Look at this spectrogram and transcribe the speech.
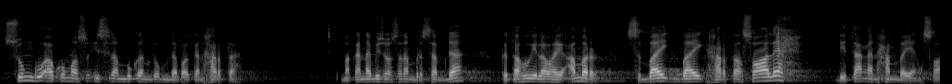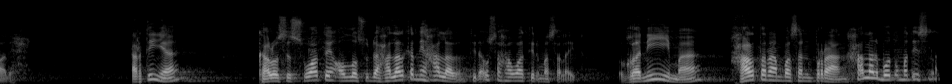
sungguh aku masuk Islam bukan untuk mendapatkan harta. Maka Nabi SAW bersabda, ketahuilah wahai Amr, sebaik-baik harta saleh di tangan hamba yang saleh. Artinya, kalau sesuatu yang Allah sudah halalkan ya halal, tidak usah khawatir masalah itu. Ghanima, harta rampasan perang, halal buat umat Islam.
